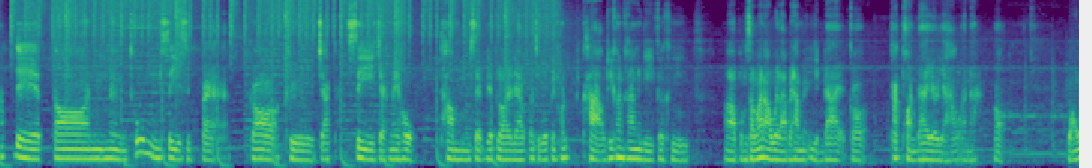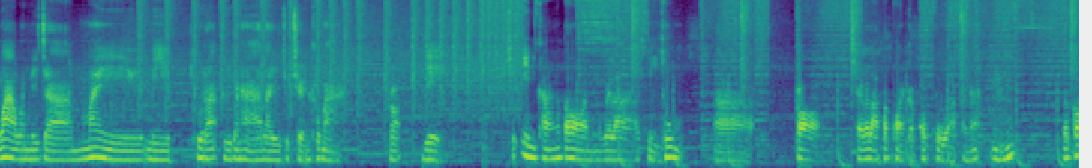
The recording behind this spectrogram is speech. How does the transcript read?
อัปเดตตอนหนึ่งทุ่ม 48 ก็คือจาก 4 จากใน 6ทำเสร็จเรียบร้อยแล้วก็ถือว่าเป็นข่าวที่ค่อนข้างดีก็คืออผมสามารถเอาเวลาไปทำอย่างอื่นได้ ก็พักผ่อนได้ยาวๆนะก็หวังว่าวันนี้จะไม่มีธุระหรือปัญหาอะไรฉุกเฉินเข้ามา ก็เย่เช็คอินครั้งตอนเวลาสี่ทุ่มก็ใช้เวลาพักผ่อนกับครอบครัวนะอือฮึ แล้วก็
